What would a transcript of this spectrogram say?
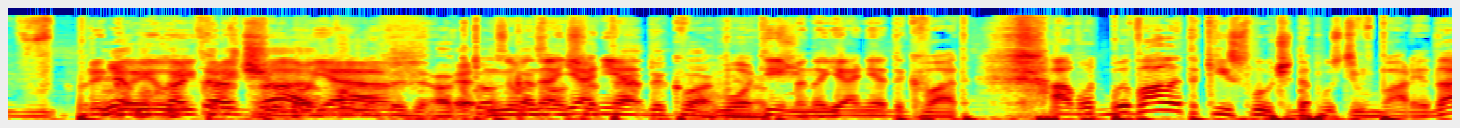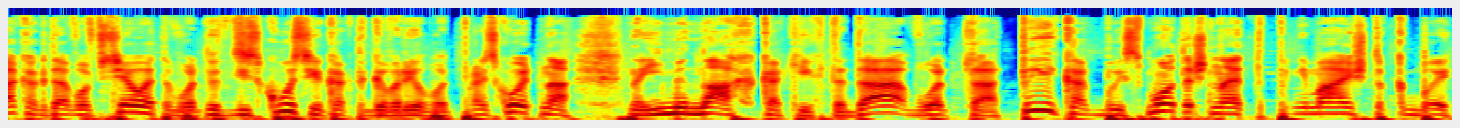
в- прыгаю Не, ну и кричу, да, но ну, я... А кто Ну, сказал, да, я что не- ты адекватный Вот вообще? именно, я не адекват. А вот бывали такие случаи, допустим, в баре, да, когда вот все это, вот эта дискуссия, как ты говорил, вот происходит на, на именах каких-то, да, вот, а ты как бы смотришь на это, понимаешь, что как бы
